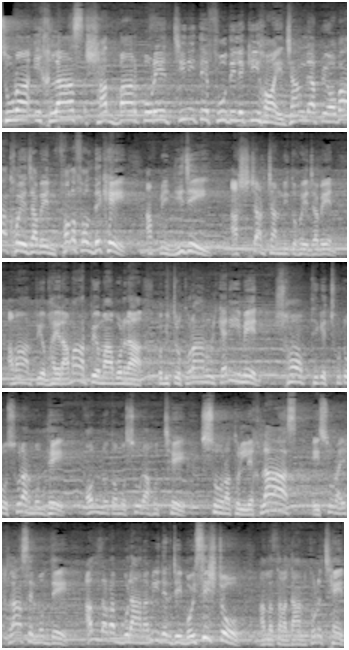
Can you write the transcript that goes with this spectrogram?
সুরা ইখলাস সাতবার পড়ে চিনিতে ফু দিলে কি হয়? জানলে আপনি অবাক হয়ে যাবেন। ফলাফল দেখে আপনি নিজেই আশ্চর্যান্বিত হয়ে যাবেন। আমার প্রিয় ভাইয়ের, আমার প্রিয় মা বোনেরা, পবিত্র কোরআনুল ক্যারিমের সব থেকে ছোট সুরার মধ্যে অন্যতম সূরা হচ্ছে সূরাতুল ইখলাস। এই সূরা ইখলাসের মধ্যে আল্লাহ রাব্বুল আলামিনের যে বৈশিষ্ট্য, আল্লাহ তাআলা দান করেছেন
